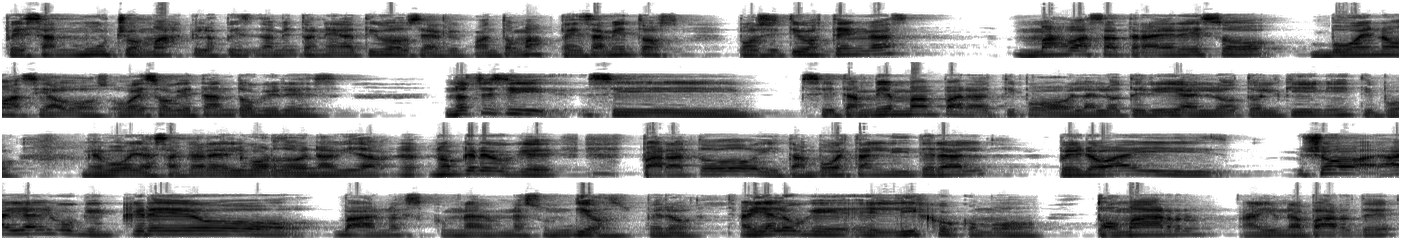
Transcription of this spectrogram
pesan mucho más que los pensamientos negativos, o sea que cuanto más pensamientos positivos tengas, más vas a traer eso bueno hacia vos, o eso que tanto querés. No sé si, si, si también va para tipo la lotería, el loto, el kini, tipo me voy a sacar el gordo de Navidad. No creo que para todo, y tampoco es tan literal, pero hay, yo hay algo que creo, va, no es, una- no es un dios, pero hay algo que elijo como tomar, hay una parte,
